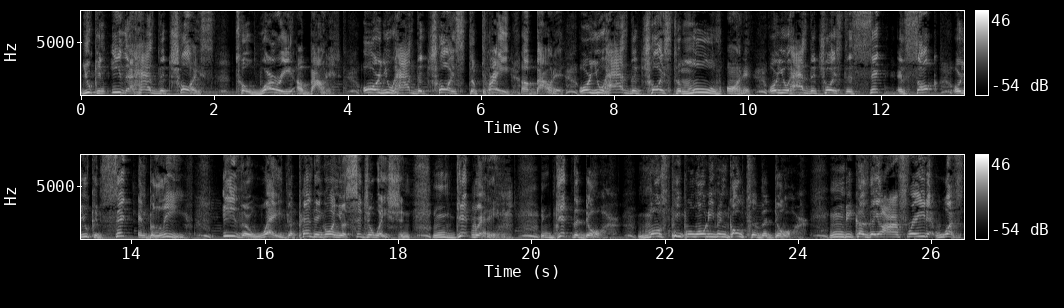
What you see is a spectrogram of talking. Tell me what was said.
You can either have the choice to worry about it, or you have the choice to pray about it, or you have the choice to move on it, or you have the choice to sit and sulk, or you can sit and believe. Either way, depending on your situation, get ready, get the door. Most people won't even go to the door because they are afraid at what's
